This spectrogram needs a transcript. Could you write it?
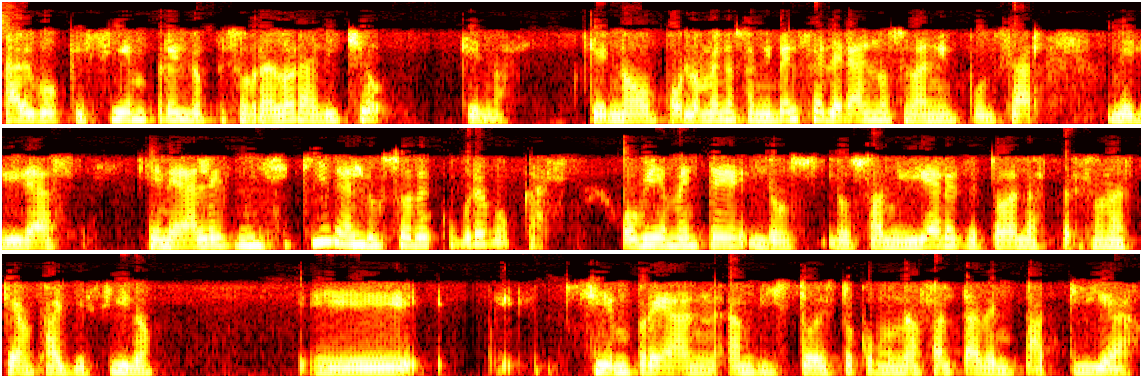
algo que siempre López Obrador ha dicho que no, que no, por lo menos a nivel federal no se van a impulsar medidas generales, ni siquiera el uso de cubrebocas obviamente los, los familiares de todas las personas que han fallecido eh, siempre han, han visto esto como una falta de empatía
